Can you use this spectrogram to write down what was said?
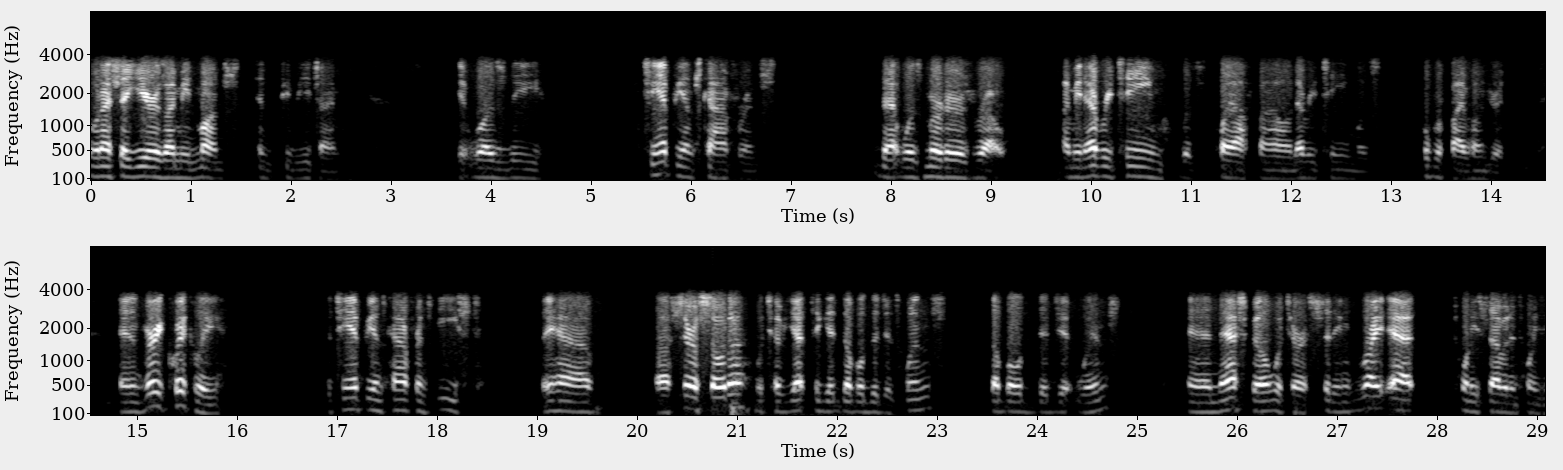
when I say years, I mean months in PBE time, it was the Champions Conference that was Murderers Row. I mean, every team was playoff bound, every team was over 500. And very quickly, the Champions Conference East, they have uh, Sarasota, which have yet to get double digits wins, double digit wins, and Nashville, which are sitting right at 27 and 27.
